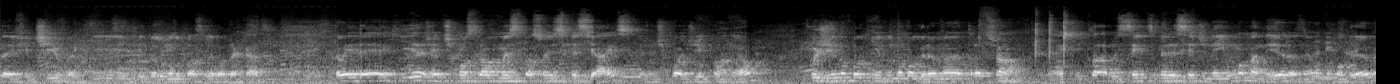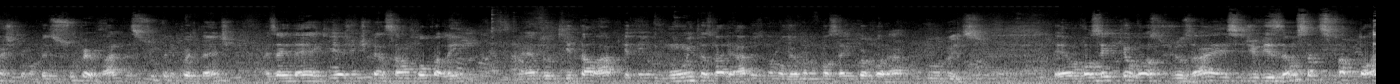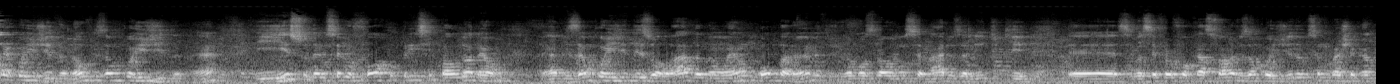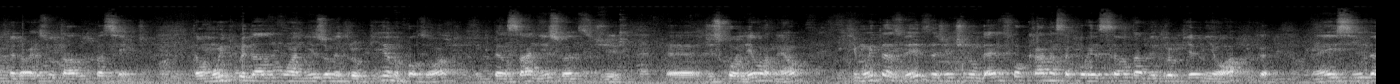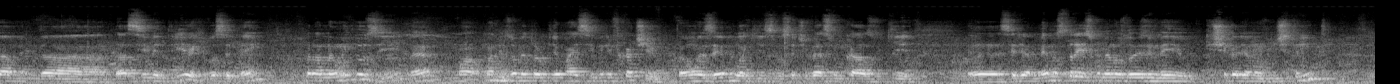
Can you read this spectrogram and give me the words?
Rápida, efetiva aqui, que todo mundo possa levar para casa. Então a ideia aqui é a gente mostrar algumas situações especiais que a gente pode ir com o anel, fugindo um pouquinho do nomograma tradicional. Né? Que, claro, sem desmerecer de nenhuma maneira né, o nomograma, acho que é uma coisa super válida, super importante, mas a ideia aqui é a gente pensar um pouco além né, do que está lá, porque tem muitas variáveis, o nomograma não consegue incorporar tudo isso. É, o conceito que eu gosto de usar é esse de visão satisfatória corrigida, não visão corrigida. Né? E isso deve ser o foco principal do anel. Né? A visão corrigida isolada não é um bom parâmetro, a gente vai mostrar alguns cenários ali de que é, se você for focar só na visão corrigida, você não vai chegar no melhor resultado do paciente. Então, muito cuidado com a anisometropia no pós-op, tem que pensar nisso antes de, é, de escolher o anel e que muitas vezes a gente não deve focar nessa correção da metropia miópica né, e sim da, da, da simetria que você tem para não induzir né, uma, uma mais significativa. Então, um exemplo aqui, se você tivesse um caso que é, seria menos 3 com menos 2,5, que chegaria no 20,30,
